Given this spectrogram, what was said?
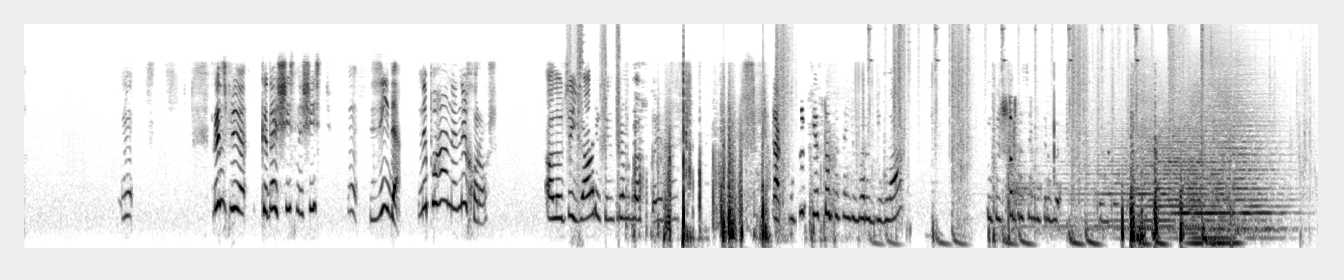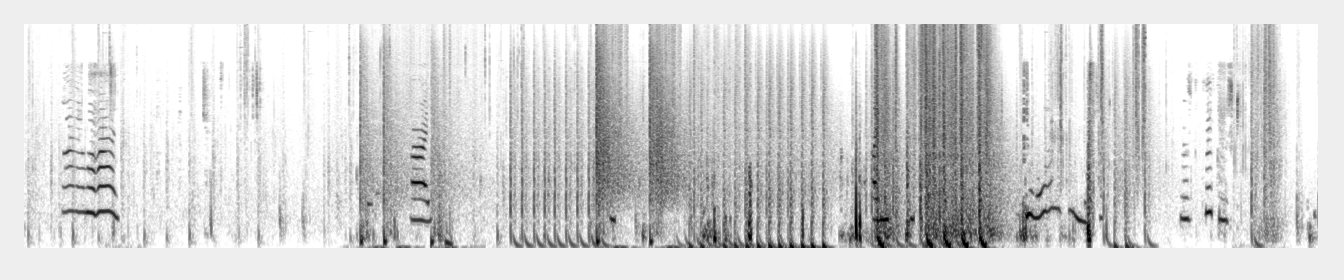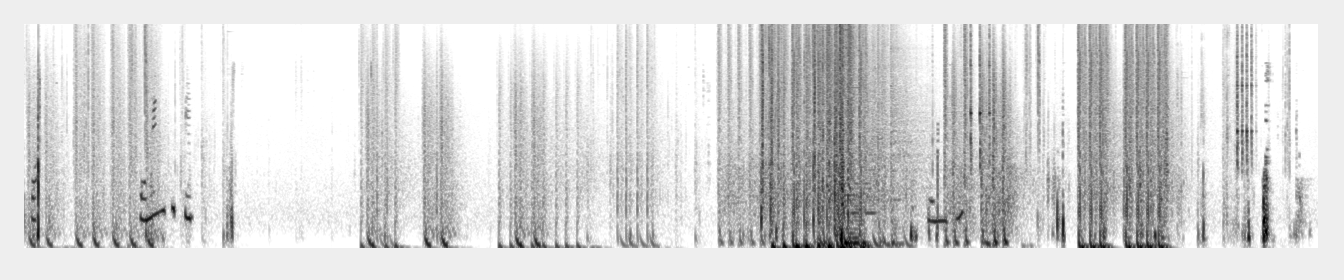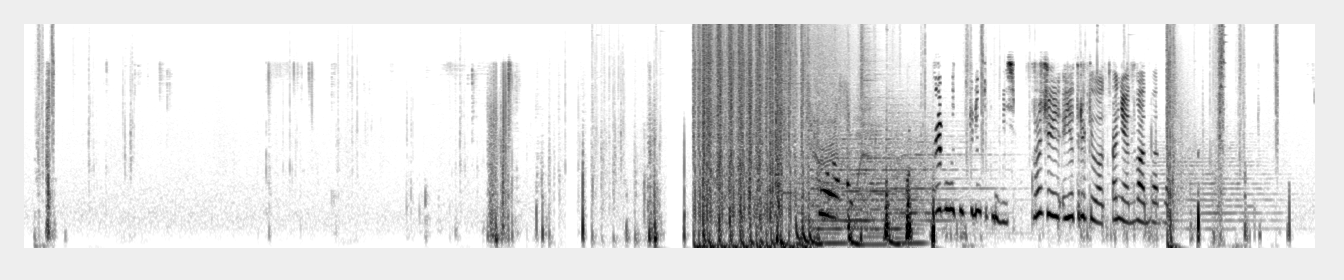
Принципі, кидай 6 на 6. Ну, зійде. Непогане, не хороше. Але оцей Ярик, він прям жорстко грає. Так, ну тут є 100% беру дігла. І тут 100% треба. А, не. Ай. Чего он не может? У нас такой 8. Коротше, я 3 кіло. А ні, 2, 2, 2.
